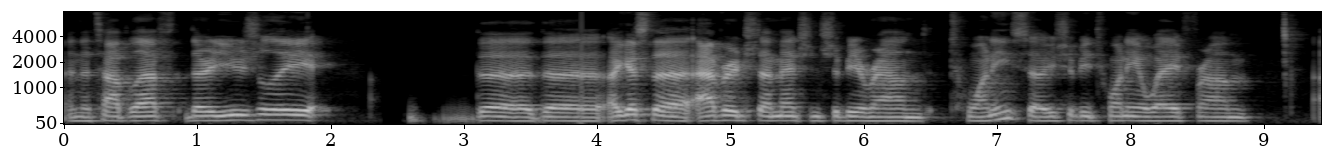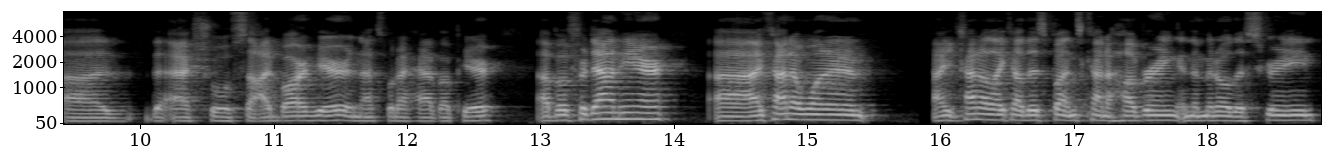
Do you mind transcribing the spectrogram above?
and the top left, they're usually the, the, I guess the average dimension should be around 20. So you should be 20 away from the actual sidebar here, and that's what I have up here. Uh, but for down here, uh, I kind of want to, I kind of like how this button's kind of hovering in the middle of the screen,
